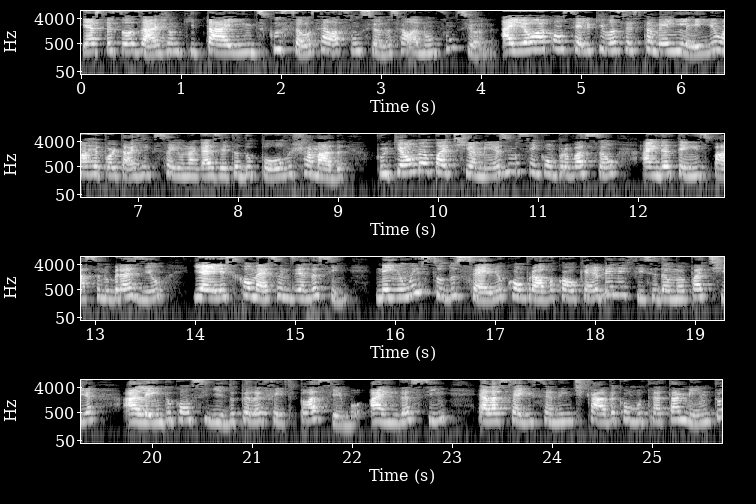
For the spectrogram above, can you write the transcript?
e as pessoas acham que tá aí em discussão se ela funciona ou se ela não funciona. Aí eu aconselho que vocês também leiam a reportagem que saiu na Gazeta do Povo chamada porque a homeopatia, mesmo sem comprovação, ainda tem espaço no Brasil. E aí eles começam dizendo assim: nenhum estudo sério comprova qualquer benefício da homeopatia além do conseguido pelo efeito placebo. Ainda assim, ela segue sendo indicada como tratamento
